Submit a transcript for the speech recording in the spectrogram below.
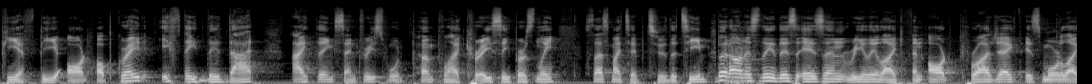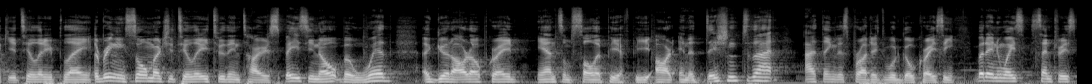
PFP art upgrade. If they did that, I think Sentries would pump like crazy personally. So that's my tip to the team. But honestly, this isn't really like an art project. It's more like utility play. They're bringing so much utility to the entire space, you know, but with a good art upgrade and some solid PFP art in addition to that, I think this project would go crazy. But anyways, Sentries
